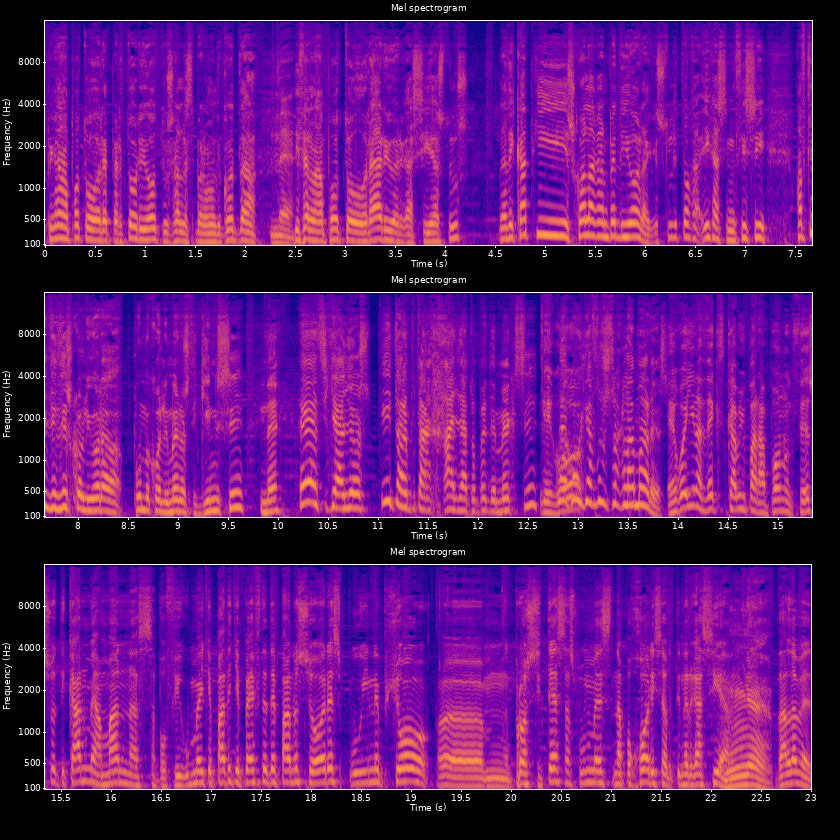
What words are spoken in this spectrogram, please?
Πήγα να πω το ρεπερτόριό τους, αλλά στην πραγματικότητα Ναι. ήθελα να πω το ωράριο εργασίας τους. Δηλαδή, κάποιοι σχόλαγαν 5 ώρα και σου λέει: το είχα- Είχα συνηθίσει αυτή τη δύσκολη ώρα που είμαι κολλημένο στην κίνηση. Ναι. Έτσι κι αλλιώς ήταν που ήταν χάλια το 5 με 6. Εγώ- Εγώ και αυτούς τους αχλαμάρες. Εγώ έγινα δέξη κάποιου παραπώνων χθες ότι κάνουμε αμάν να σας αποφύγουμε και πάτε και πέφτετε πάνω σε ώρες που είναι πιο ε, προσιτές, ας πούμε, στην αποχώρηση από την εργασία. Ναι. Κατάλαβε.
